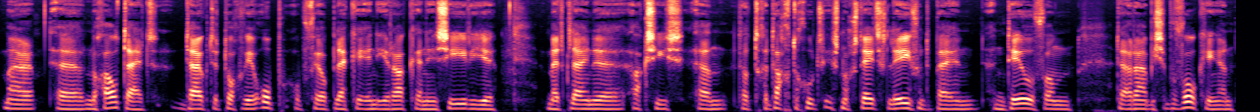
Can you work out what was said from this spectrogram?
Maar uh, nog altijd duikt het toch weer op op veel plekken in Irak en in Syrië met kleine acties. En dat gedachtegoed is nog steeds levend bij een, een deel van de Arabische bevolking. En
